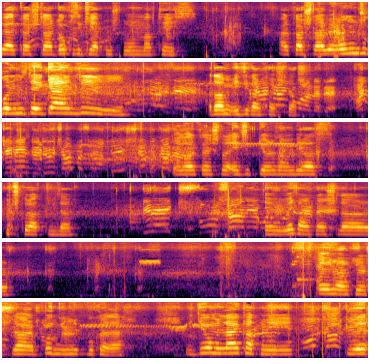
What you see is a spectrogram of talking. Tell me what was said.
Ve arkadaşlar 9-2 yapmış bulunmaktayız. Arkadaşlar ve 10. golümüz de geldi. Adam ezik arkadaşlar. Evet arkadaşlar ezik diyoruz ama biraz 3 gol attı bize. Evet arkadaşlar. Evet arkadaşlar bugünlük bu kadar. Videoma like atmayı ve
